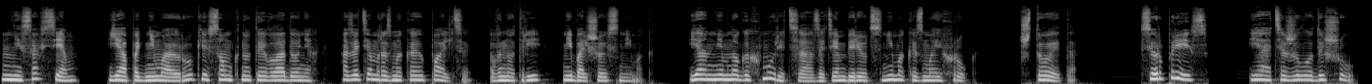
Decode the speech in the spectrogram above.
«Не совсем». Я поднимаю руки, сомкнутые в ладонях, а затем размыкаю пальцы. Внутри небольшой снимок. Ян немного хмурится, а затем берет снимок из моих рук. Что это? Сюрприз. Я тяжело дышу,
